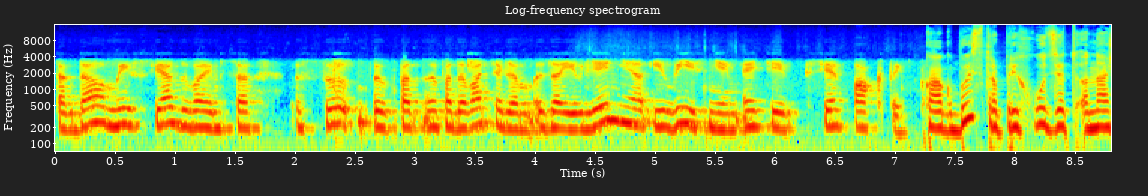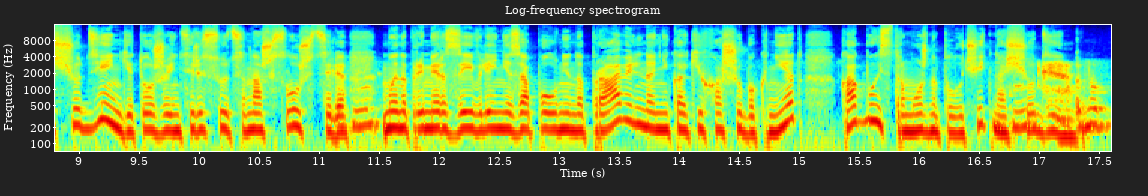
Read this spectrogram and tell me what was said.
тогда мы связываемся с э, подавателем заявления и выясним эти все факты. Как быстро приходят на счет деньги, тоже интересуются наши слушатели. Угу. Мы, например, заявление заполнено правильно, никаких ошибок нет. Как быстро можно получить на счет деньги? Ну,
